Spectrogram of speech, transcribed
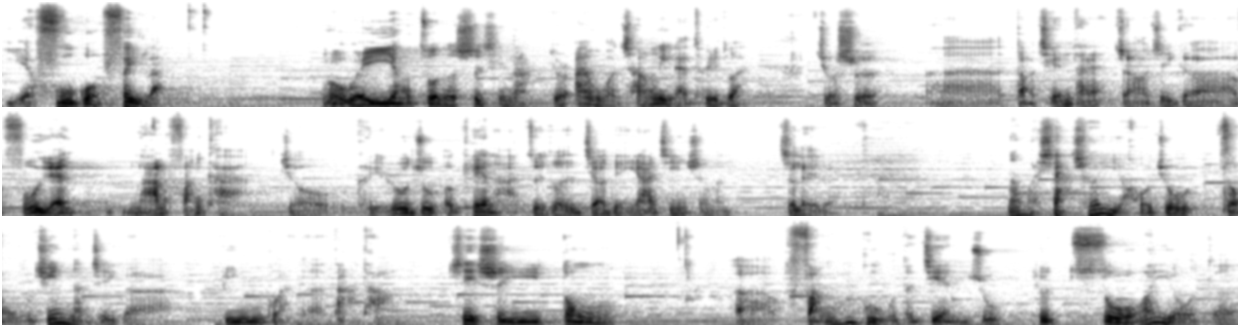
也付过费了。我唯一要做的事情呢，就是按我常理来推断，就是呃到前台找这个服务员拿了房卡就可以入住，OK 了，最多交点押金什么之类的。那我下车以后就走进了这个宾馆的大堂，这是一栋呃仿古的建筑，就所有的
